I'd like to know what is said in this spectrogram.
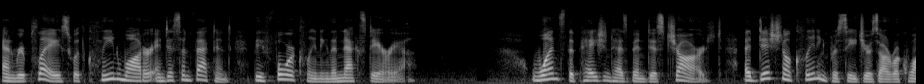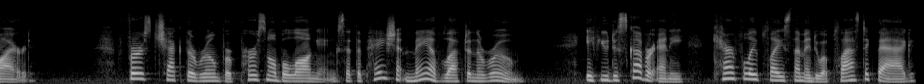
and replace with clean water and disinfectant before cleaning the next area. Once the patient has been discharged, additional cleaning procedures are required. First, check the room for personal belongings that the patient may have left in the room. If you discover any, carefully place them into a plastic bag,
